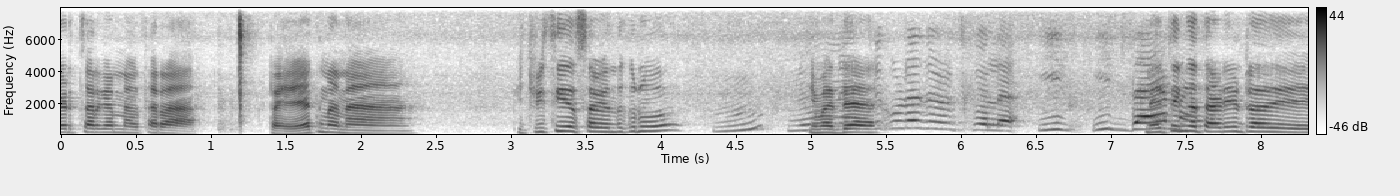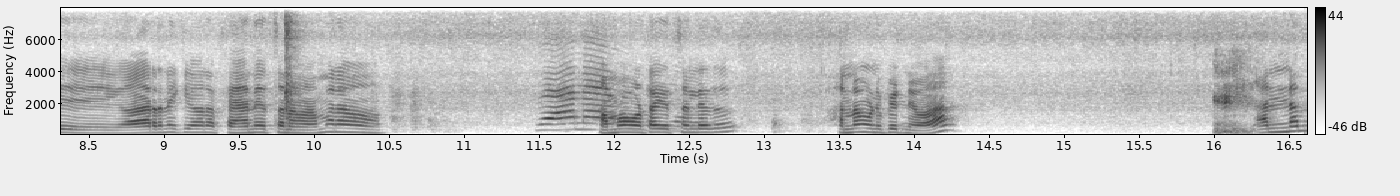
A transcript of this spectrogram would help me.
ఏడుతారు కానీ నవ్వుతారా? ఏకనా పిచ్చి పిచ్చి చేస్తావు ఎందుకు నువ్వు? ఈ మధ్య నెత్తింగా తడి ఉంటుంది. ఆరనికి ఏమైనా ఫ్యాన్ వేస్తున్నావా మనం అమ్మ వంట వేస్తాం లేదు. అన్నం వండి పెట్టినావా అన్నం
